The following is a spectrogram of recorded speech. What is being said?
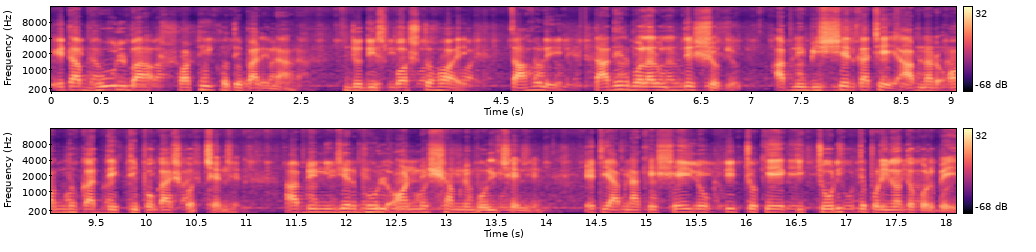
এটা ভুল বা সঠিক হতে পারে না। যদি স্পষ্ট হয় তাহলে তাদের বলার উদ্দেশ্য কি আপনি বিশ্বের কাছে আপনার অন্ধকার দিকটি প্রকাশ করছেন। আপনি নিজের ভুল অন্যের সামনে বলছেন। এটি আপনাকে সেই লোকটির চোখে একটি চরিত্রে পরিণত করবে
